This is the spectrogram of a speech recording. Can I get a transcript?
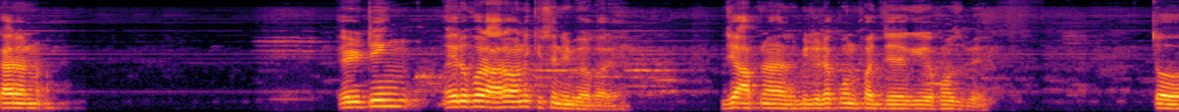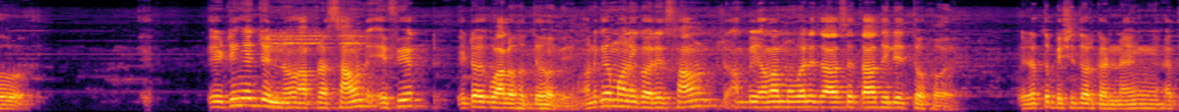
কারণ এডিটিং এর উপর আরও অনেক কিছু নির্ভর করে যে আপনার ভিডিওটা কোন পর্যায়ে গিয়ে পৌঁছবে। তো এডিটিংয়ের জন্য আপনার সাউন্ড এফেক্ট এটাও ভালো হতে হবে। অনেকে মনে করে সাউন্ড আমার মোবাইলে যা আছে তা দিলেই তো হয়। এটা তো বেশি দরকার নাই, এত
